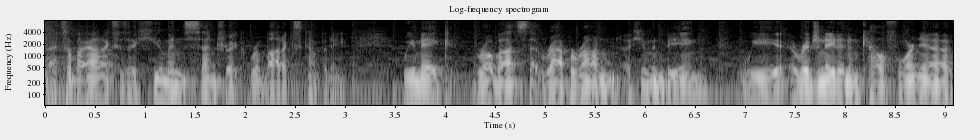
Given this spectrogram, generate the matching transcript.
Ekso Bionics is a human-centric robotics company. We make robots that wrap around a human being. We originated in California.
